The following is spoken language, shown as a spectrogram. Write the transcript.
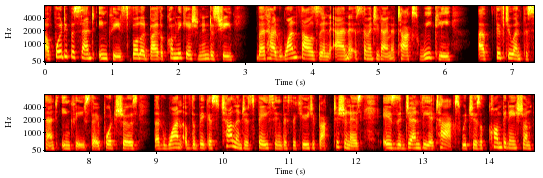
a 40% increase, followed by the communication industry that had 1,079 attacks weekly, a 51% increase. The report shows that one of the biggest challenges facing the security practitioners is the Gen V attacks, which is a combination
